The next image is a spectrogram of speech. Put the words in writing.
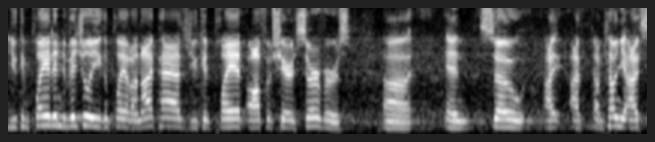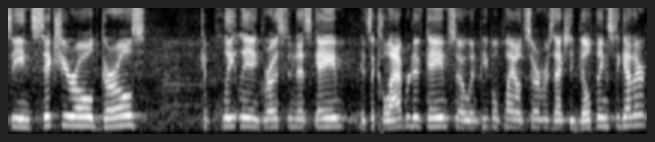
you can play it individually. You can play it on iPads. You can play it off of shared servers. Uh, and so I, i am telling you, I've seen six-year-old girls completely engrossed in this game. It's a collaborative game, so when people play on servers, they actually build things together,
